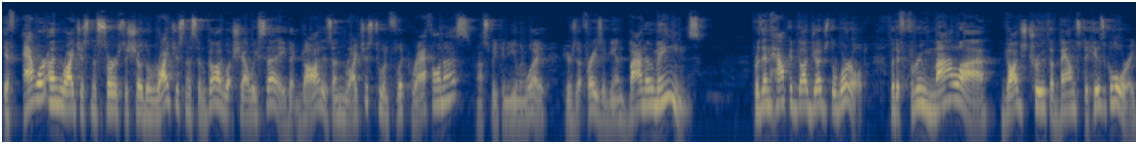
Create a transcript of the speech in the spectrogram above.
if our unrighteousness serves to show the righteousness of God, what shall we say? That God is unrighteous to inflict wrath on us? I speak in a human way. Here's that phrase again. By no means. For then how could God judge the world? But if through my lie God's truth abounds to His glory,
